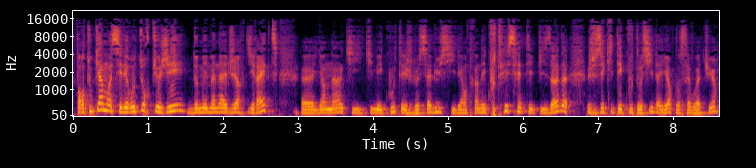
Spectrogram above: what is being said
Enfin, en tout cas, moi, c'est les retours que j'ai de mes managers directs. Il y en a un qui, qui m'écoute et je le salue s'il est en train d'écouter cet épisode. Je sais qu'il t'écoute aussi d'ailleurs dans sa voiture.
